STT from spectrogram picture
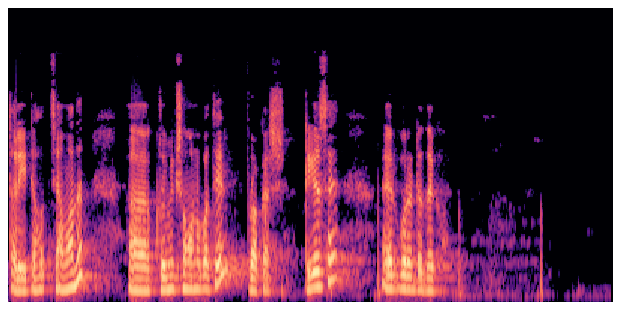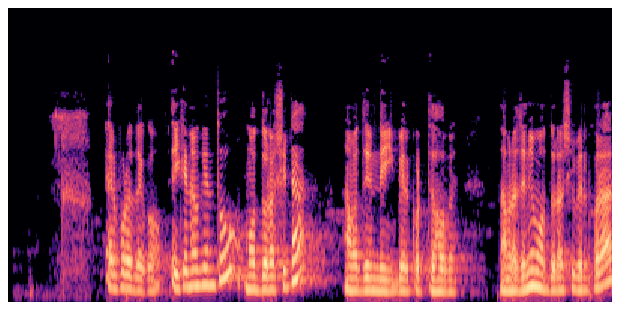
তাহলে এটা হচ্ছে আমাদের ক্রমিক সমানুপাতের প্রকাশ। ঠিক আছে? এরপরেটা দেখো। এরপরে দেখো এইখানেও কিন্তু মধ্য রাশিটা আমাদের নেই, বের করতে হবে। আমরা জানি মধ্য রাশি বের করার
